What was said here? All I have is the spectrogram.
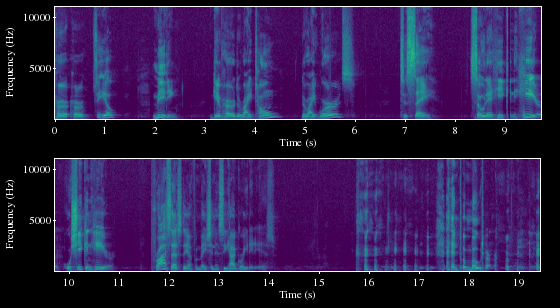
her her CEO meeting? Give her the right tone, the right words to say so that he can hear or she can hear, process the information and see how great it is. and promote her.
